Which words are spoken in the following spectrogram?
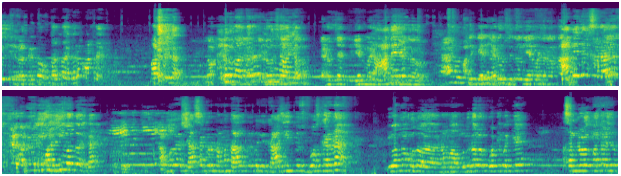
ಯೋಜನೆಗಳು ಬೇಕೋ ಅವ್ರು ತರ್ತಾ ಇದ್ದಾರೆ ಮಾಡ್ತಾ ಇದ್ದಾರೆ. ಮಾಡ್ತಾ ಇದ್ದಾರೆ. ನಮ್ಮ ಶಾಸಕರು ನಮ್ಮ ತಾಲೂಕಿನ ಬಗ್ಗೆ ಕಾಜಿ ಇದ್ದಕ್ಕೋಸ್ಕರನ ಇವನ್ನ ಮುದ ನಮ್ಮ ಮುದುಗಲು ಕೋಟೆ ಬಗ್ಗೆ ಅಸೆಂಬ್ಲಿ ಒಳಗೆ ಮಾತಾಡಿದ್ರು.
